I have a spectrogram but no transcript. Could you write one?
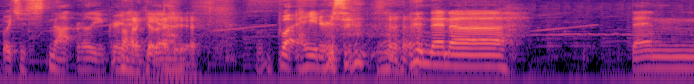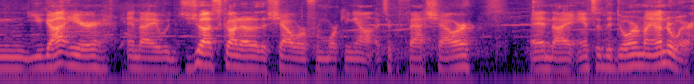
which is not really a great Not a good idea. But haters. and then, uh, then you got here, and I just got out of the shower from working out. I took a fast shower, and I answered the door in my underwear.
